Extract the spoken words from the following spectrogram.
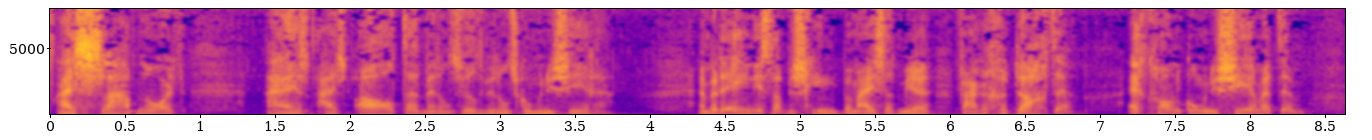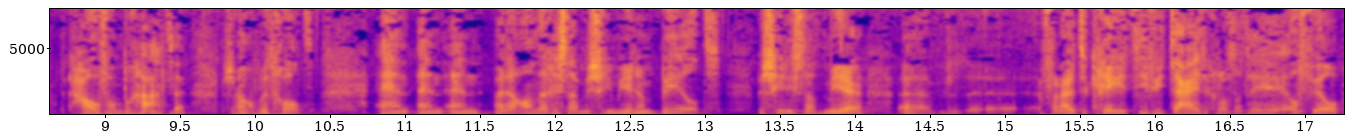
Hij slaapt nooit. Hij is, hij is altijd met ons, wil met ons communiceren. En bij de een is dat misschien, bij mij is dat meer vaak een gedachte. Echt gewoon communiceren met hem. Ik hou van praten, dus ook met God. En, en, en, maar de ander is dat misschien weer een beeld. Misschien is dat meer uh, vanuit de creativiteit. Ik geloof dat heel veel,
